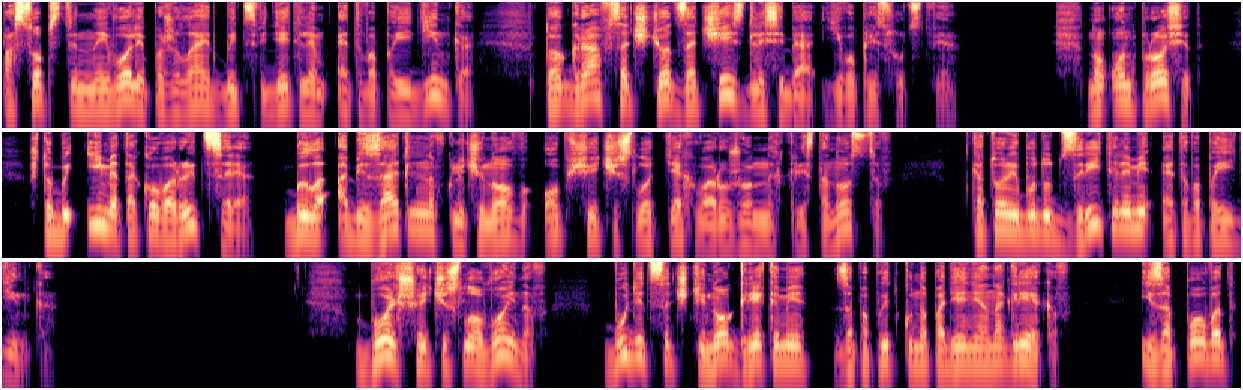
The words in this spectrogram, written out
по собственной воле пожелает быть свидетелем этого поединка, то граф сочтет за честь для себя его присутствие. Но он просит, чтобы имя такого рыцаря было обязательно включено в общее число тех вооруженных крестоносцев, которые будут зрителями этого поединка большее число воинов будет сочтено греками за попытку нападения на греков и за повод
